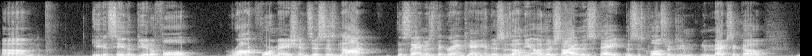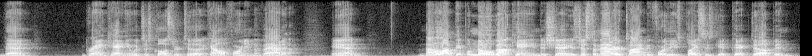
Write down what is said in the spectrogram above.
um, you can see the beautiful rock formations. This is not the same as the Grand Canyon. This is on the other side of the state. This is closer to New Mexico than Grand Canyon, which is closer to California, Nevada. And not a lot of people know about Canyon de Chelly. It's just a matter of time before these places get picked up and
